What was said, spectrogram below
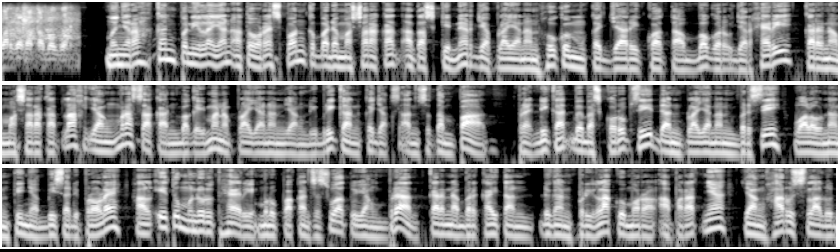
warga Kota Bogor menyerahkan penilaian atau respon kepada masyarakat atas kinerja pelayanan hukum Kejari Kota Bogor ujar Heri karena masyarakatlah yang merasakan bagaimana pelayanan yang diberikan kejaksaan setempat predikat bebas korupsi dan pelayanan bersih walau nantinya bisa diperoleh, hal itu menurut Harry merupakan sesuatu yang berat karena berkaitan dengan perilaku moral aparatnya yang harus selalu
